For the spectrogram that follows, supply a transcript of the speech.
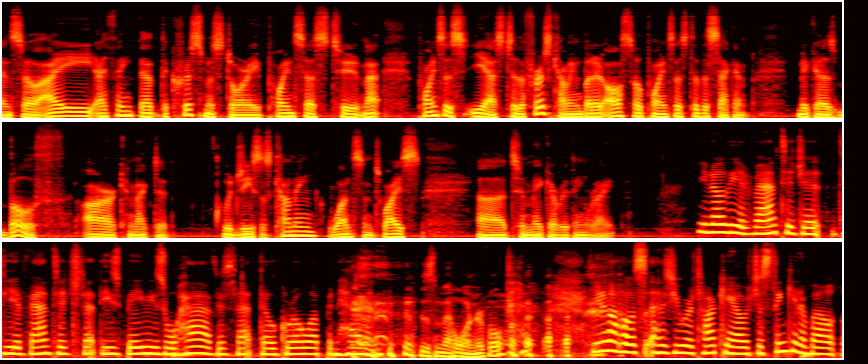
And so I I think that the Christmas story points us to not points us yes to the first coming, but it also points us to the second, because both are connected with Jesus coming once and twice uh, to make everything right. You know the advantage the advantage that these babies will have is that they'll grow up in heaven. Isn't that wonderful? you know how as you were talking, I was just thinking about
